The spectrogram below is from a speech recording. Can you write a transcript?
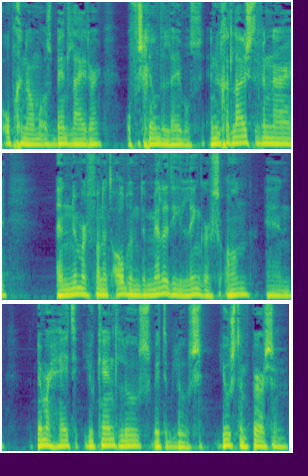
opgenomen als bandleider... op verschillende labels. En u gaat luisteren naar een nummer van het album The Melody Lingers On... en nummer heet You Can't Lose With The Blues. Houston Person.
